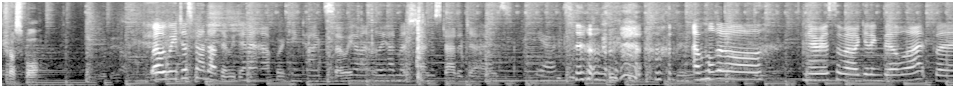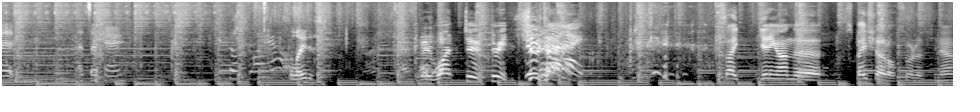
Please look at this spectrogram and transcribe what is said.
Trust fall. Well, we just found out that we didn't have working tags, so we haven't really had much time to strategize. Yeah. I'm a little nervous about getting bit a lot, but that's okay. The latest. Ready, one, two, three, shoot tag! it's like getting on the space shuttle, sort of, you know?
